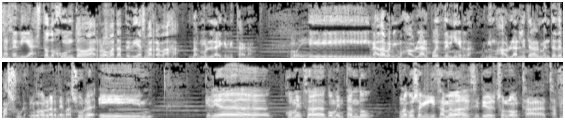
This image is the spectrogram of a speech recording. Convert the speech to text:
Tate Díaz, todo junto, arroba Tate Díaz barra baja. Darme un like en Instagram. Muy bien. Y nada, venimos a hablar pues de mierda. Venimos a hablar literalmente de basura. Venimos a hablar de basura y quería comenzar comentando una cosa que quizás me va a decir, tío, esto no, está, está feo.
